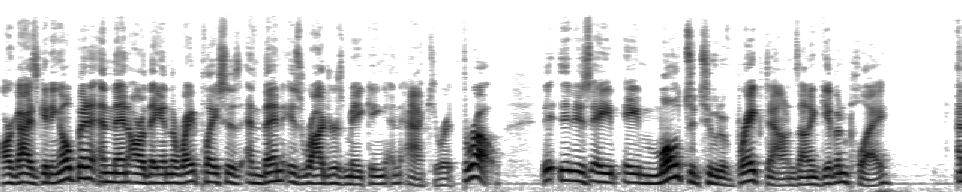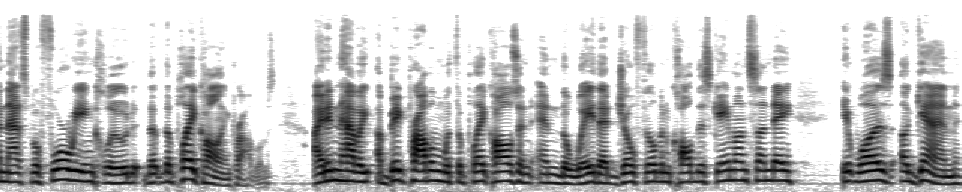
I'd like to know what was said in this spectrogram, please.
Are guys getting open, and then are they in the right places? And then is Rodgers making an accurate throw? It is a, a multitude of breakdowns on a given play, and that's before we include the, the play calling problems. I didn't have a, a big problem with the play calls and, and the way that Joe Philbin called this game on Sunday. It was, again,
